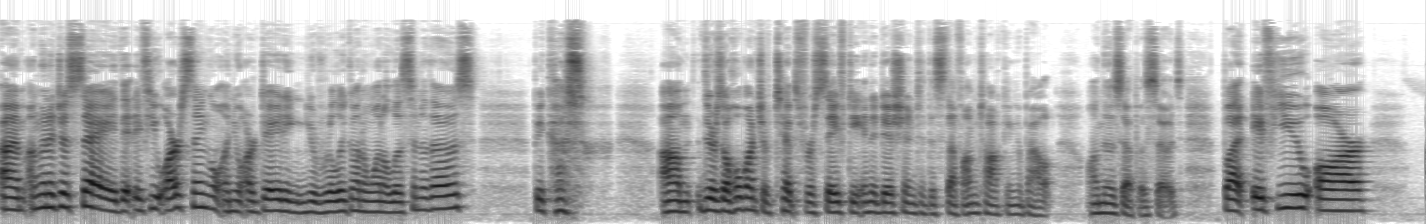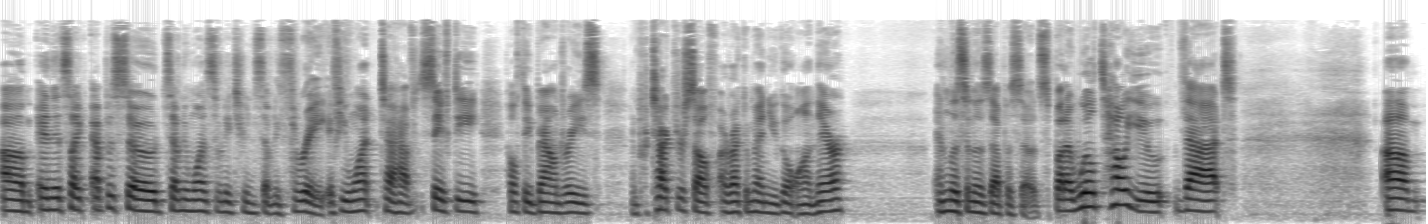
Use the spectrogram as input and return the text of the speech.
I'm, I'm going to just say that if you are single and you are dating, you're really going to want to listen to those because um, there's a whole bunch of tips for safety in addition to the stuff I'm talking about on those episodes. But if you are, um, and it's like episode 71, 72, and 73, if you want to have safety, healthy boundaries, and protect yourself, I recommend you go on there and listen to those episodes. But I will tell you that um,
